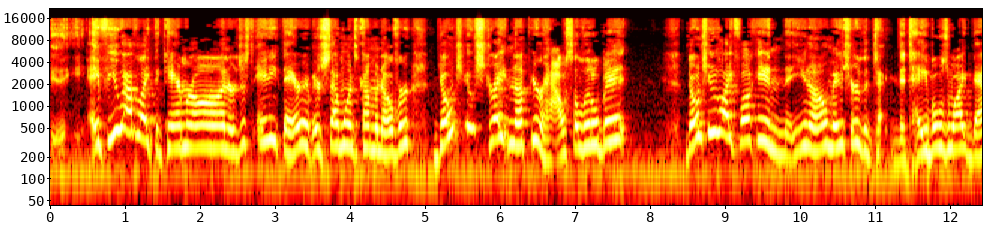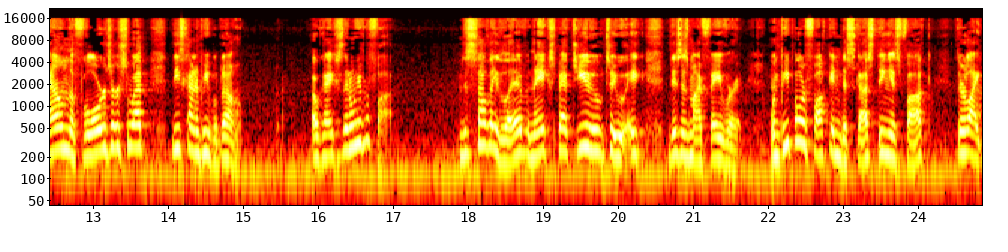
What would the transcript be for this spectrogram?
if you have like the camera on or just anything, or if someone's coming over, don't you straighten up your house a little bit? Don't you like fucking, you know, make sure the, the table's wiped down, the floors are swept? These kind of people don't okay? Because they don't give a fuck. This is how they live, and they expect you to. It, this is my favorite. When people are fucking disgusting as fuck, they're like,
